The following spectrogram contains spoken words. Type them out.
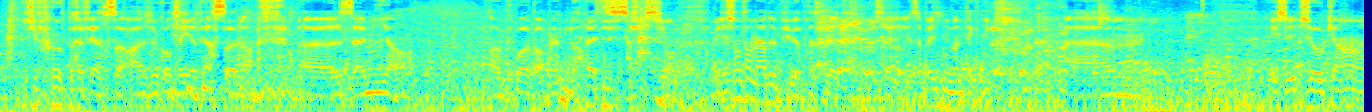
Il faut pas faire ça. Hein. Je conseille à personne. Hein. Euh, ça a mis un, poids quand même dans la discussion. Mais les gens t'emmerdent plus après ça. Ça peut être une bonne technique. Euh, et j'ai aucun,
